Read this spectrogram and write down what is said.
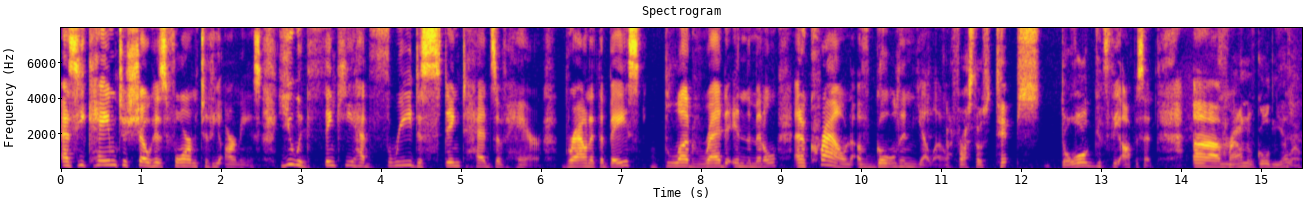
as he came to show his form to the armies. You would think he had three distinct heads of hair brown at the base, blood red in the middle, and a crown of golden yellow. Frost those tips, dog. It's the opposite. Um, crown of golden yellow.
